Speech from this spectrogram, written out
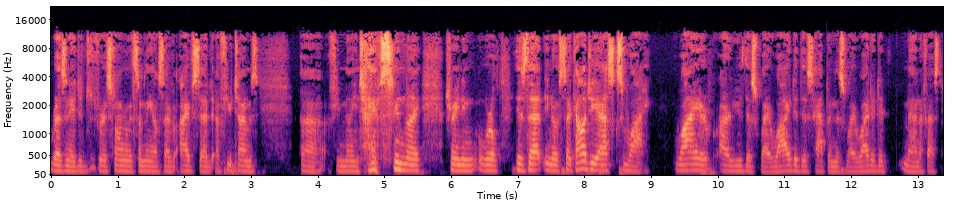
resonated very strongly with something else I've, I've said a few times, uh, a few million times in my training world is that, you know, psychology asks why. Why are, are you this way? Why did this happen this way? Why did it manifest?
